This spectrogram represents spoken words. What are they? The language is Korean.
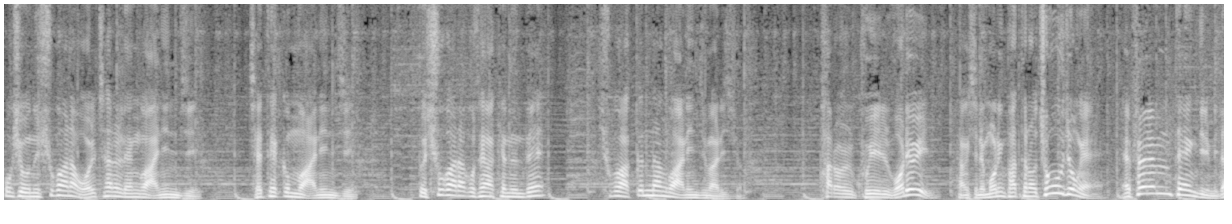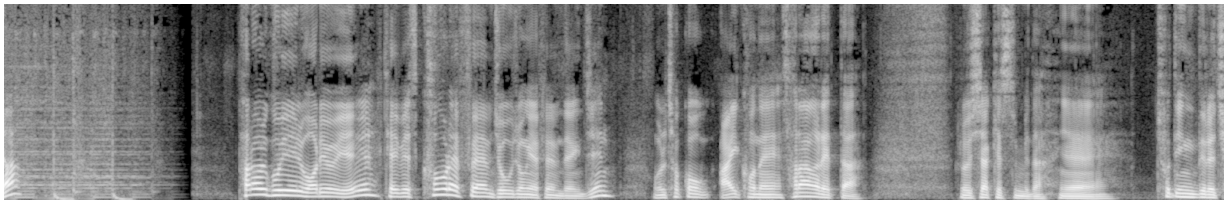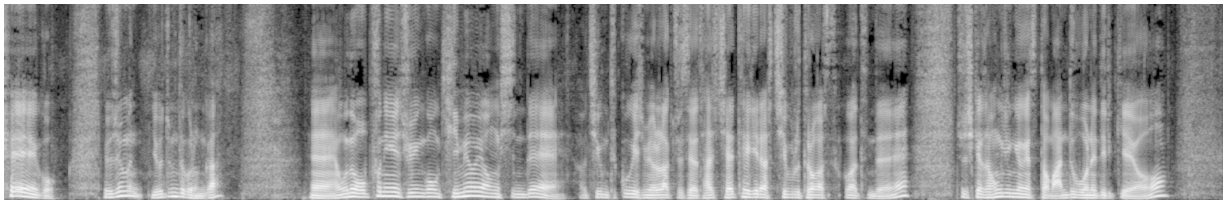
혹시 오늘 휴가나 월차를 낸 거 아닌지, 재택근무 아닌지, 또 휴가라고 생각했는데 휴가가 끝난 거 아닌지 말이죠. 8월 9일 월요일 당신의 morning 파트너 조우종의 FM 대행진입니다. 8월 9일 월요일 KBS 쿨 FM 조우종의 FM 대행진 오늘 첫 곡 아이콘의 사랑을 했다. 로 시작했습니다. 예. 초딩들의 최애 곡. 요즘은 요즘도 그런가? 예, 오늘 오프닝의 주인공 김효영 씨인데 지금 듣고 계시면 연락 주세요. 다시 재택이라서 집으로 들어갔을 것 같은데 주식회사 홍진경에서 더 만두 보내드릴게요.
